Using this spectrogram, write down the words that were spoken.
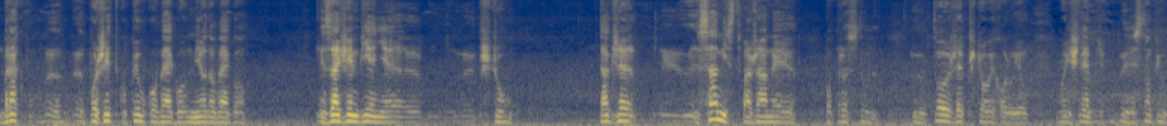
Brak y, y, pożytku pyłkowego, miodowego, zaziębienie y, pszczół. Także y, sami stwarzamy po prostu y, to, że pszczoły chorują. Bo jeśli wystąpił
